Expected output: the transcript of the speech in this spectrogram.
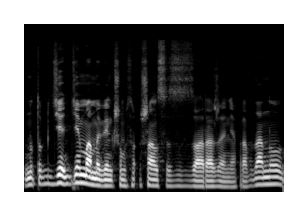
no to gdzie, gdzie mamy większą szansę z zarażenia, prawda? No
